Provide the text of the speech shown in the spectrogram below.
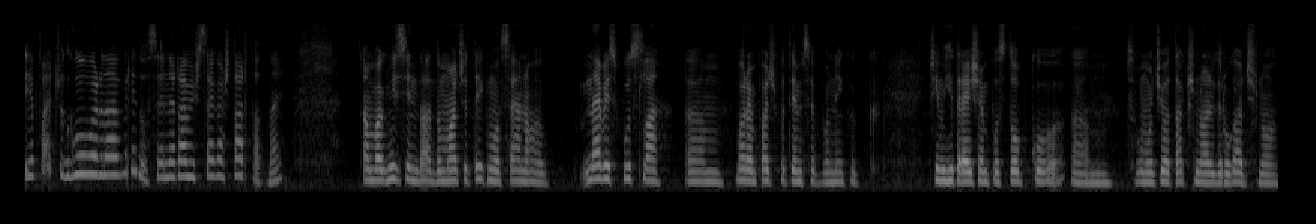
je pač odgovor, da je vredno, vse ne rabiš vsega štartati. Ampak mislim, da domače tekmo vseeno ne bi spustila, um, moram pač potem se po nekakšnem čim hitrejšem postopku um, s pomočjo takšno ali drugačno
